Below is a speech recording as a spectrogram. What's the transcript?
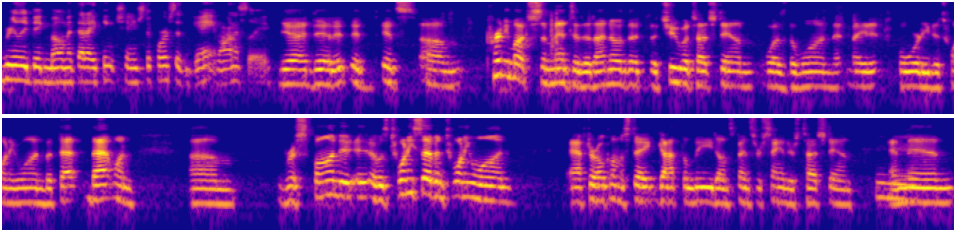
really big moment that I think changed the course of the game. Honestly, Yeah, it did. It, it it's um, pretty much cemented it. I know that the Chuba touchdown was the one that made it 40 to 21, but that that one um, responded. It was 27-21 after Oklahoma State got the lead on Spencer Sanders' touchdown, Mhm. and then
